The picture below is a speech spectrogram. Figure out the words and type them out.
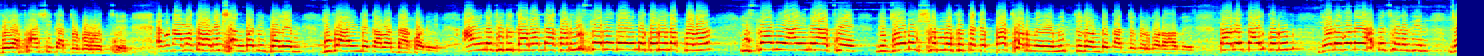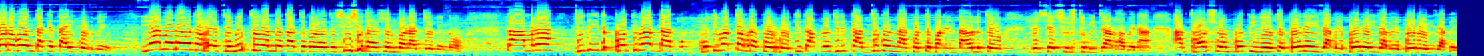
যেটা ফাঁসি কার্যকর হচ্ছে। এখন আমাকে অনেক সাংবাদিক বলেন যদি আইনে কাবার না করে। আইনে যদি কাবার না করে ইসলামিক আইনে করুন আপনারা। ইসলামী আইনে আছে যে জনসম্মুখে মৃত্যুদণ্ড কার্যকর করা হবে। তাহলে তাই করুন, জনগণের হাতে ছেড়ে দিন, জনগণ তাকে তাই করবে। ইয়ামেনে ওটা হয়েছে, মৃত্যুদণ্ড কার্যকর হয়েছে শিশু ধর্ষণ করার জন্য। তা আমরা যদি এটা প্রতিবাদ না, প্রতিবাদ তো আমরা করব, কিন্তু আপনারা যদি কার্যকর না করতে পারেন, তাহলে তো দেশের সুষ্ঠু বিচার হবে না। আর ধর্ষণ প্রতিনিয়ত বেড়েই যাবে বেড়েই যাবে বেড়েই যাবে।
